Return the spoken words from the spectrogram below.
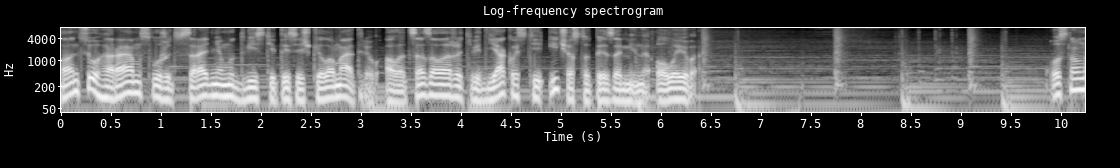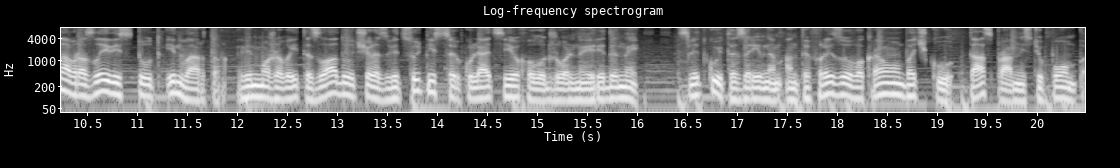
Ланцюг ГРМ служить в середньому 200 тисяч кілометрів, але це залежить від якості і частоти заміни оливи. Основна вразливість тут інвертор. Він може вийти з ладу через відсутність циркуляції охолоджувальної рідини. Слідкуйте за рівнем антифризу в окремому бачку та справністю помпи.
